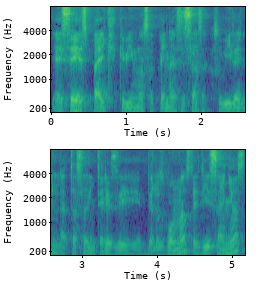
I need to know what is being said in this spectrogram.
ese spike que vimos apenas, esa subida en la tasa de interés de, de los bonos de 10 años,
